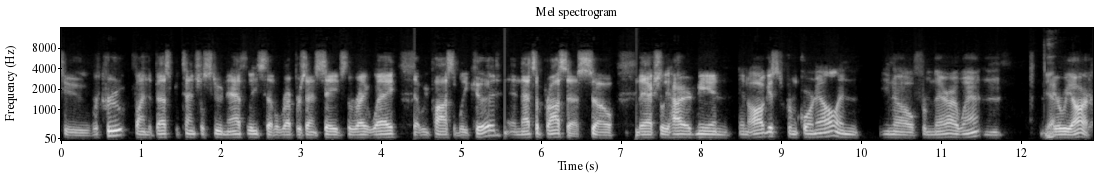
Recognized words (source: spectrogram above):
to recruit, find the best potential student athletes that'll represent Sage the right way that we possibly could. And that's a process. So they actually hired me in, in August from Cornell. And, you know, from there I went and yep. here we are.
